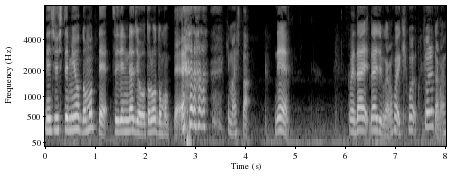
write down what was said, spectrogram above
練習してみようと思って、ついでにラジオを撮ろうと思って 来ました。で、これ大丈夫かな？声聞こえ、聞こえるかな？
